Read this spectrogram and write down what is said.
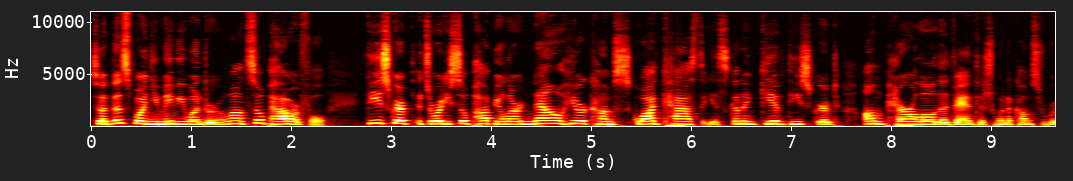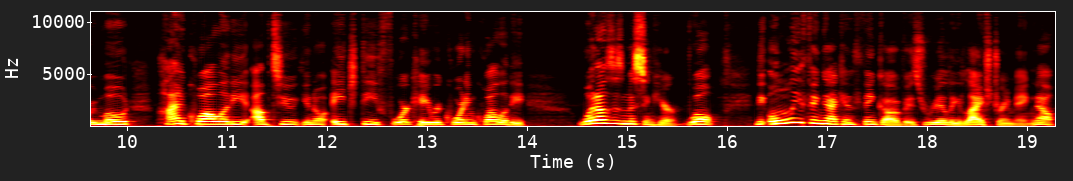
So at this point, you may be wondering, wow, it's so powerful. Descript, it's already so popular. Now here comes Squadcast. It's gonna give Descript unparalleled advantage when it comes to remote, high quality, up to you know HD 4K recording quality. What else is missing here? Well, the only thing I can think of is really live streaming. Now,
